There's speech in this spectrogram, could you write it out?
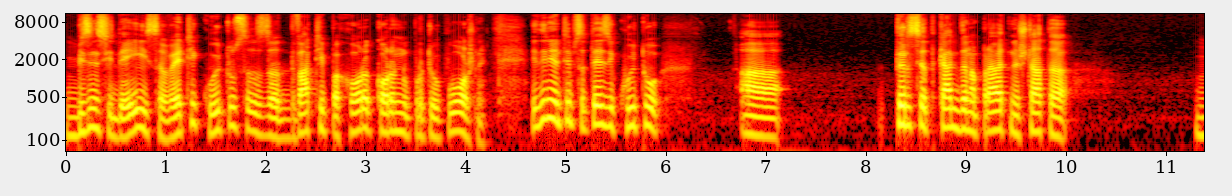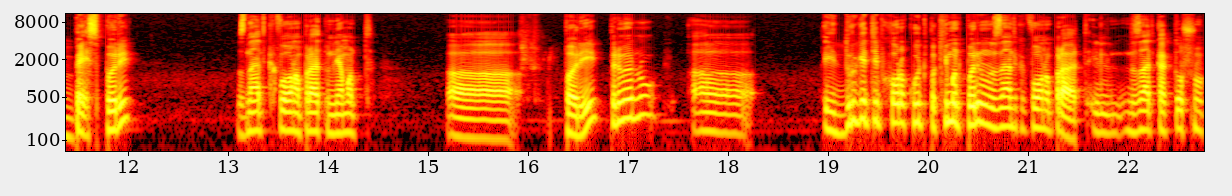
бизнес идеи и съвети, които са за два типа хора коренно противоположни. Единият тип са тези, които а, търсят как да направят нещата без пари, знаят какво да направят, но нямат а, пари, примерно, а, и другия тип хора, които пък имат пари, но не знаят какво направят или не знаят как точно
